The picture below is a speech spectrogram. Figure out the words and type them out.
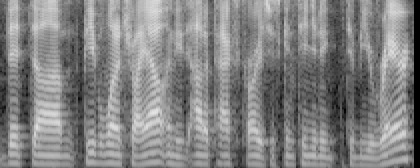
that um, people want to try out, and these out of packs cards just continue to, to be rare.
